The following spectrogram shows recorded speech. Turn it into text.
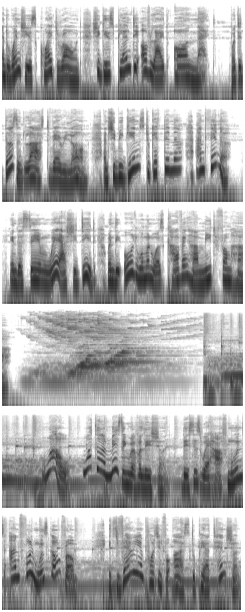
and when she is quite round, she gives plenty of light all night. But it doesn't last very long, and she begins to get thinner and thinner, in the same way as she did when the old woman was carving her meat from her. Wow, what an amazing revelation! This is where half moons and full moons come from. It's very important for us to pay attention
